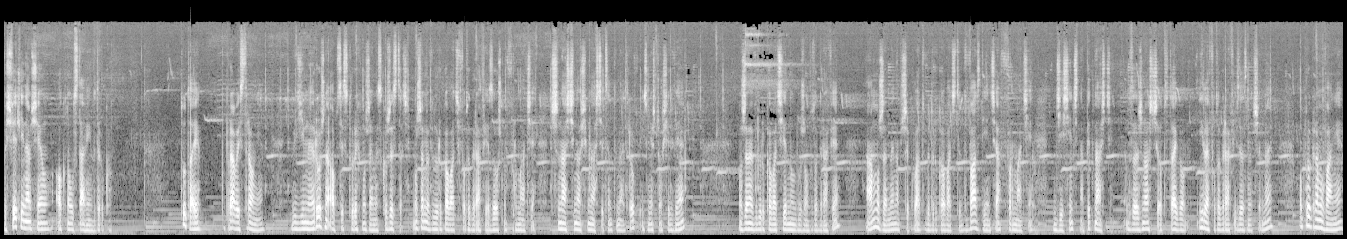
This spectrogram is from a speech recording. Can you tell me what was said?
Wyświetli nam się okno ustawień w druku. Tutaj po prawej stronie widzimy różne opcje, z których możemy skorzystać. Możemy wydrukować fotografię, załóżmy w formacie 13 na 18 cm i zmieszczą się dwie. Możemy wydrukować jedną dużą fotografię, a możemy na przykład wydrukować te dwa zdjęcia w formacie 10 na 15. W zależności od tego, ile fotografii zaznaczymy, oprogramowanie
